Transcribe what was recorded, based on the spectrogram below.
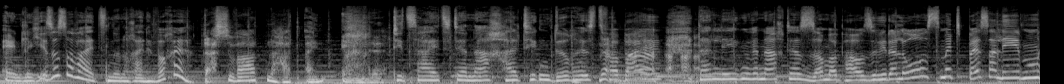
Endlich ist es soweit, nur noch eine Woche. Das Warten hat ein Ende. Die Zeit der nachhaltigen Dürre ist vorbei. Dann legen wir nach der Sommerpause wieder los mit Besser Leben,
